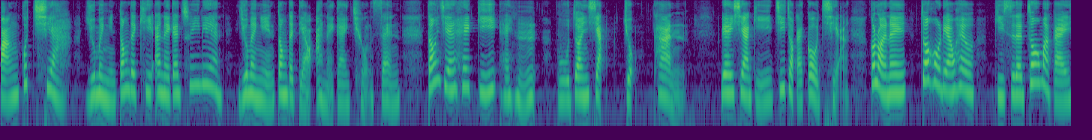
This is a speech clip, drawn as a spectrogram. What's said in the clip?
幫骨刺，有命人懂得去安尼嘅淬炼，有命人懂得掉阿你嘅重生。當前係幾係五五鑽石鑄炭，你寫佢制作嘅过程。過来呢做好了后，其实咧做物嘅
